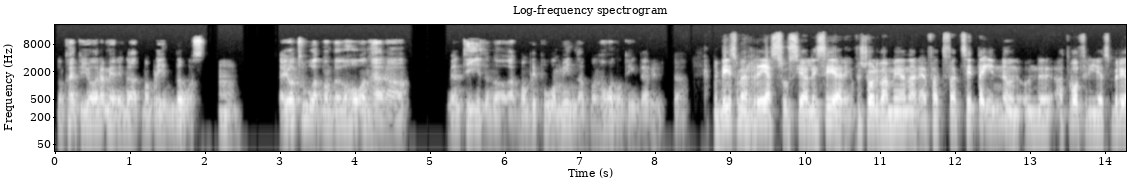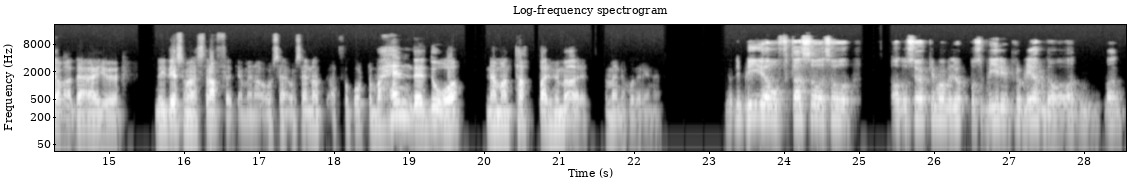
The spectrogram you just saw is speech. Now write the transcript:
De kan inte göra mer än att man blir inlåst. Mm. Jag tror att man behöver ha den här ventilen och att man blir påmind att man har någonting där ute. Det blir som en resocialisering. Förstår du vad jag menar? För att, för att sitta inne under, att vara frihetsberövad, det är ju det är det som är straffet. Jag menar. Och sen, och sen att, att få bort dem. Vad händer då när man tappar humöret som människor där inne? Ja, det blir ju ofta så, så ja, då söker man väl upp och så blir det ju problem då. Man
